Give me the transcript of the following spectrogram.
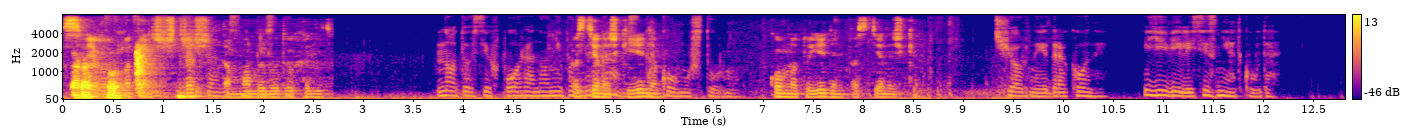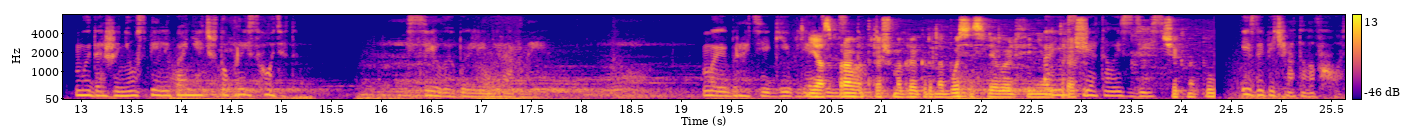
Хорошо. Слева мотальщик трэш, там мобы будут выходить. Но до сих пор оно не По стеночке едем. штурму. В комнату едем по стеночке. Черные драконы явились из ниоткуда. Мы даже не успели понять, что происходит. Силы были неравны. Мои братья гибли. Я справа трэш Макгрегор на боссе, слева А Эльфинио я трэш. спряталась здесь Чек на пул. и запечатала вход.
